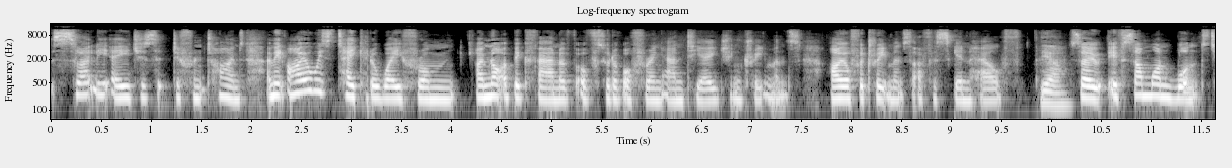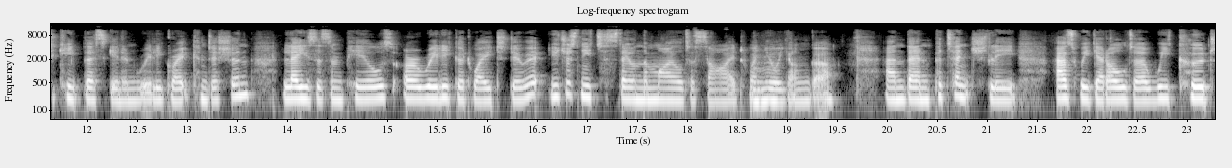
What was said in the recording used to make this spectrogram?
slightly ages at different times. I mean i always take it away from i'm not a big fan of, of sort of offering anti-aging treatments. I offer treatments that are for skin health yeah. So if someone wants to keep their skin in really great condition, lasers and peels are a really good way to do it. You just need to stay on the milder side when mm-hmm. you're younger. And then potentially as we get older, we could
